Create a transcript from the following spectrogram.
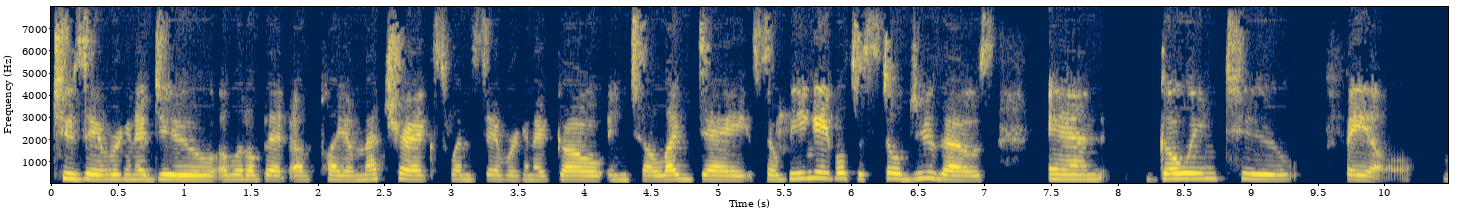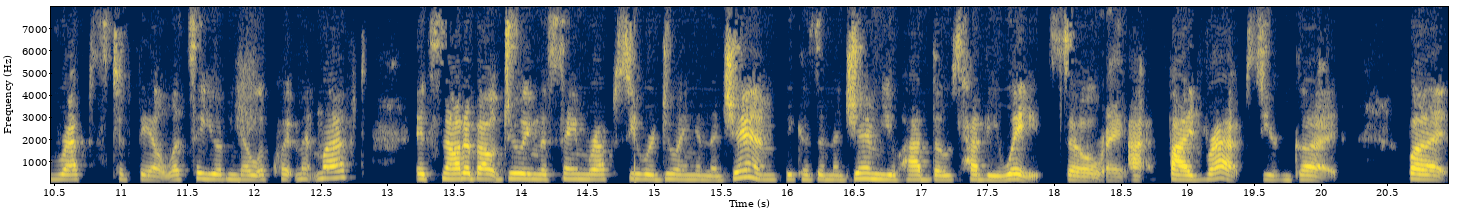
Tuesday we're going to do a little bit of plyometrics, Wednesday we're going to go into leg day. So being able to still do those and going to fail, reps to fail. Let's say you have no equipment left it's not about doing the same reps you were doing in the gym because in the gym you had those heavy weights. So right. at five reps, you're good. But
